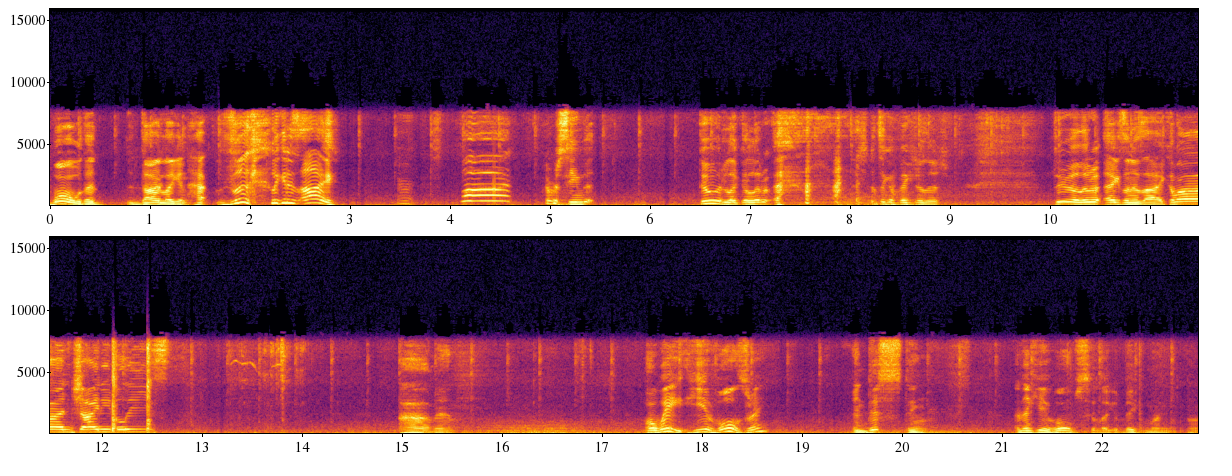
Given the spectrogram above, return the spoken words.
Whoa, that died like in half. Look, look at his eye. What? Never seen that. Dude, like a little. I should take a picture of this. Dude, a little X on his eye. Come on, shiny, please. Ah, man. Oh, wait, he evolves, right? In this thing. I think he evolves to like a big money. Oh,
